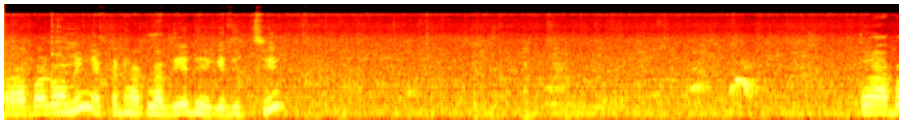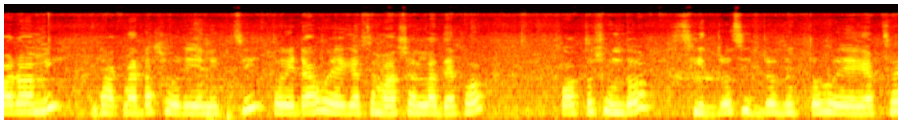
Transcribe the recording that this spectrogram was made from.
তো আবারও আমি একটা ঢাকনা দিয়ে ঢেকে দিচ্ছি। তো আবারও আমি ঢাকনাটা সরিয়ে নিচ্ছি। তো এটা হয়ে গেছে মাসাল্লাহ দেখো কত সুন্দর ছিদ্র ছিদ্রযুক্ত হয়ে গেছে।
